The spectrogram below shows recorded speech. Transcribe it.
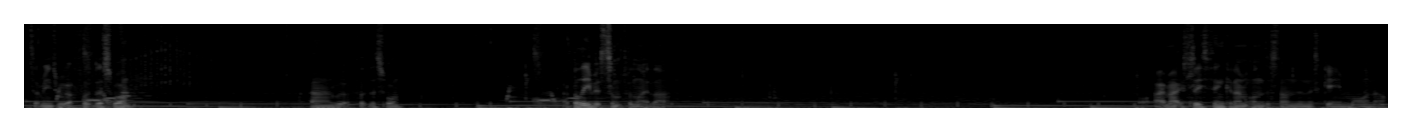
So that means we've gotta flip this one. And we've gotta flip this one. I believe it's something like that. I'm actually thinking I'm understanding this game more now.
